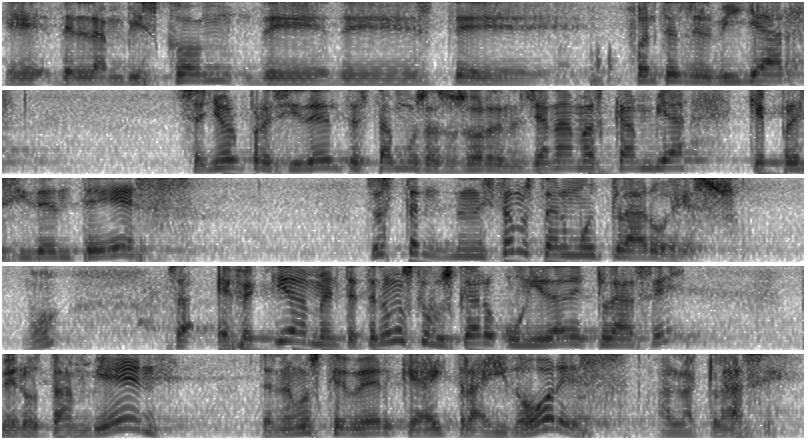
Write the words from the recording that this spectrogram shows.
eh, del lambiscón de, este Fuentes del Villar? Señor presidente, estamos a sus órdenes. Ya nada más cambia qué presidente es. Entonces necesitamos tener muy claro eso, ¿no? O sea, efectivamente tenemos que buscar unidad de clase, pero también tenemos que ver que hay traidores a la clase.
